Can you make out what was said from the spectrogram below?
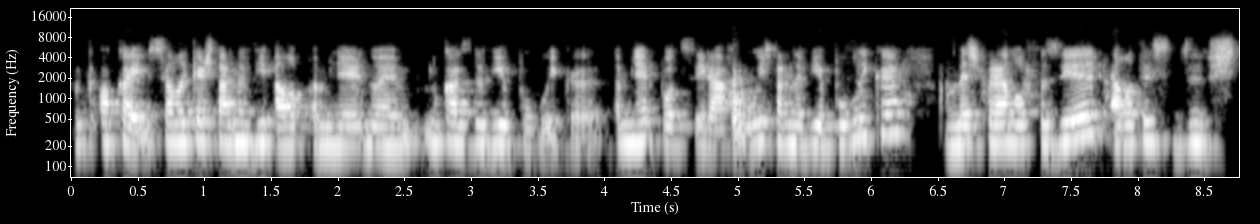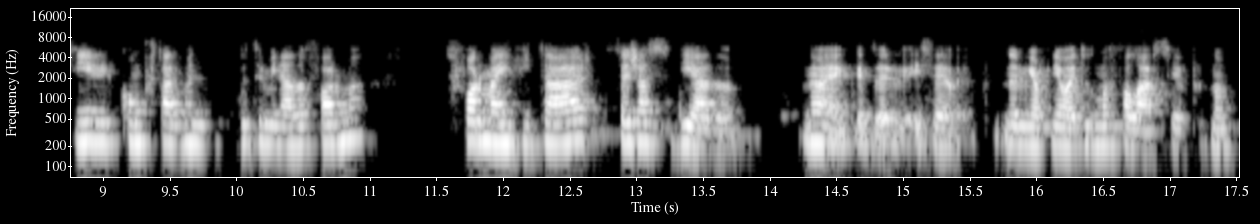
Porque, ok, se ela quer estar na via, ela, a mulher, não é? No caso da via pública, a mulher pode sair à rua e estar na via pública, mas para ela o fazer, ela tem-se de vestir e comportar de uma determinada forma, de forma a evitar seja assediada. Não é? Quer dizer, isso é, na minha opinião, é tudo uma falácia, porque não,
